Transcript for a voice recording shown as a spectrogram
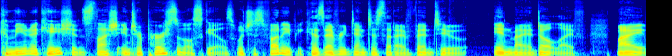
communication slash interpersonal skills, which is funny because every dentist that I've been to in my adult life, my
